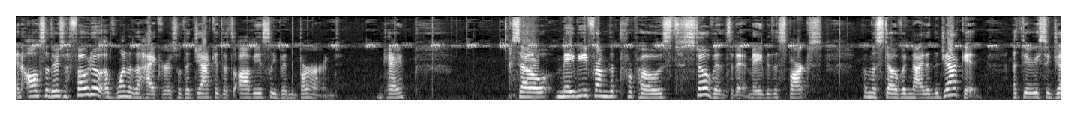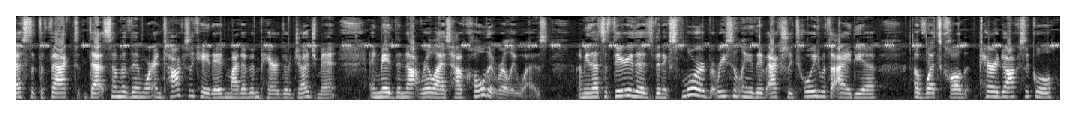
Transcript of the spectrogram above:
And also, there's a photo of one of the hikers with a jacket that's obviously been burned. Okay? So, maybe from the proposed stove incident, maybe the sparks from the stove ignited the jacket. A theory suggests that the fact that some of them were intoxicated might have impaired their judgment and made them not realize how cold it really was. I mean, that's a theory that has been explored, but recently they've actually toyed with the idea of what's called paradoxical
